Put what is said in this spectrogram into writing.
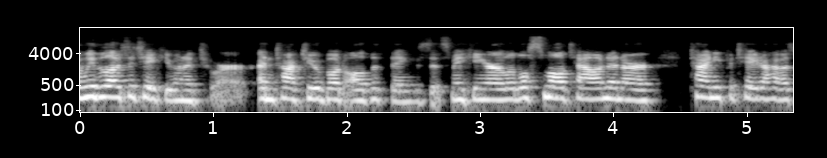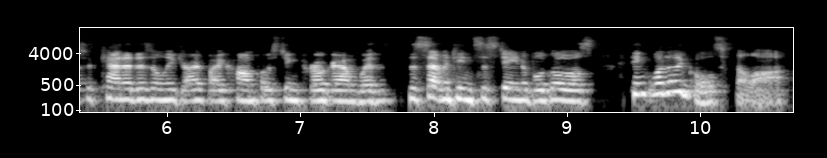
And we'd love to take you on a tour and talk to you about all the things that's making our little small town and our tiny potato house with Canada's only drive-by composting program with the 17 sustainable goals. I think one of the goals fell off.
